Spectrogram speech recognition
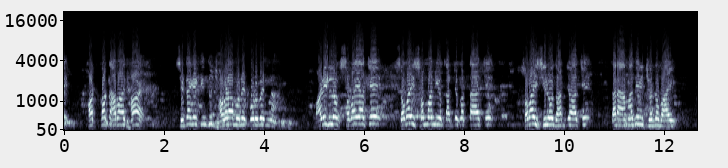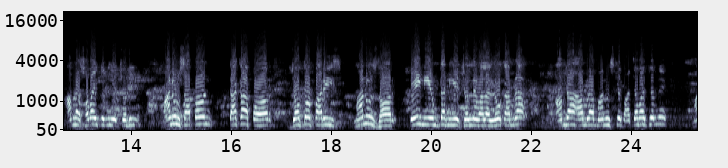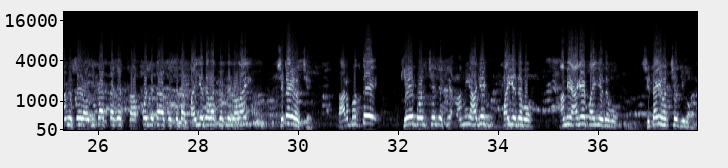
খটখট আওয়াজ হয়। সেটাকে কিন্তু ঝগড়া মনে করবেন না। বাড়ির লোক সবাই আছে, সবাই সম্মানীয় কার্যকর্তা আছে, সবাই শিরোধার্য আছে। তারা আমাদেরই ছোট ভাই, আমরা সবাইকে নিয়ে চলি। মানুষ আপন, টাকা পর, যত পারিস, মানুষ ধর। এই নিয়মটা নিয়ে চলনেওয়ালা লোক আমরা। আমরা আমরা মানুষকে বাঁচাবার জন্য মানুষের অধিকারটাকে প্রাপ্য যেটা আছে সেটা পাইয়ে দেওয়ার জন্য লড়াই সেটাই হচ্ছে। তার মধ্যে কে বলছে যে কি আমি আগে পাইয়ে দেব আমি আগে পাইয়ে দেব সেটাই হচ্ছে জীবন।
